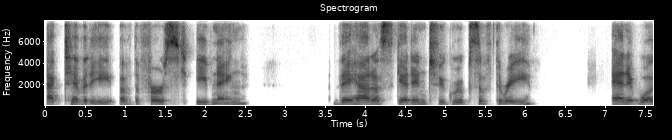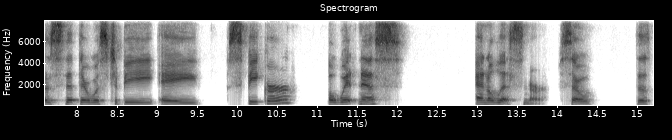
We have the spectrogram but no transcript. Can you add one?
activity of the first evening, they had us get into groups of three. And it was that there was to be a speaker, a witness, and a listener. So the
